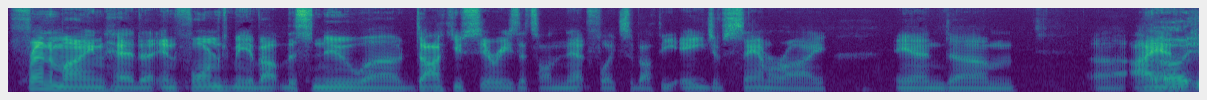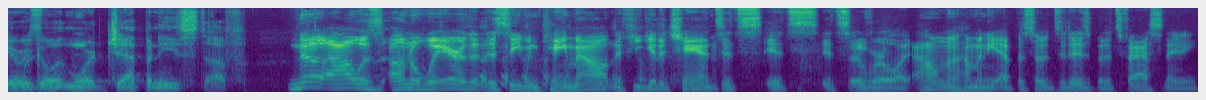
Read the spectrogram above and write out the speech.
friend of mine had uh, informed me about this new uh, docu series that's on Netflix about the Age of Samurai, and um, uh, I oh, had- here we was go with more Japanese stuff. No, I was unaware that this even came out. And if you get a chance, it's it's it's over like I don't know how many episodes it is, but it's fascinating.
